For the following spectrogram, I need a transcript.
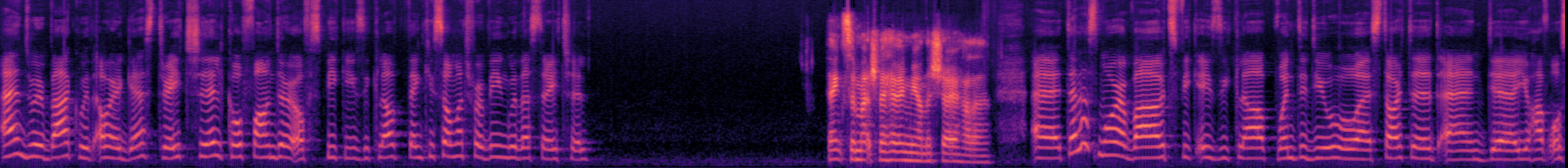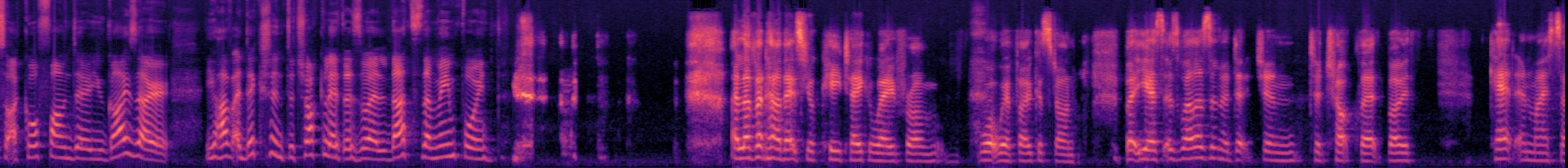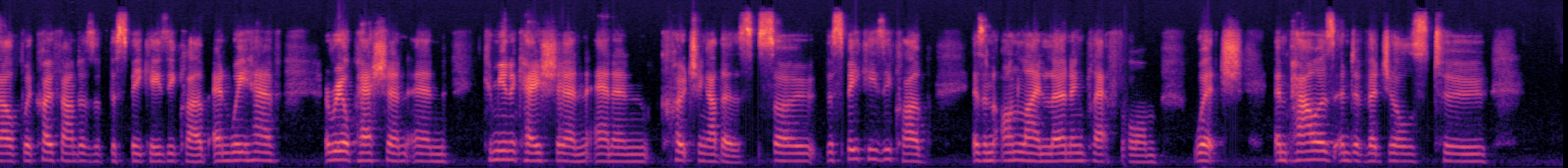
And we're back with our guest, Rachel, co founder of Speakeasy Club. Thank you so much for being with us, Rachel. Thanks so much for having me on the show, Hala. Uh, tell us more about Speakeasy Club. When did you uh, started? And uh, you have also a co-founder. You guys are you have addiction to chocolate as well. That's the main point. I love it how that's your key takeaway from what we're focused on. But yes, as well as an addiction to chocolate, both Kat and myself, we're co founders of the Speakeasy Club, and we have a real passion in communication and in coaching others. So the Speakeasy Club is an online learning platform which empowers individuals to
